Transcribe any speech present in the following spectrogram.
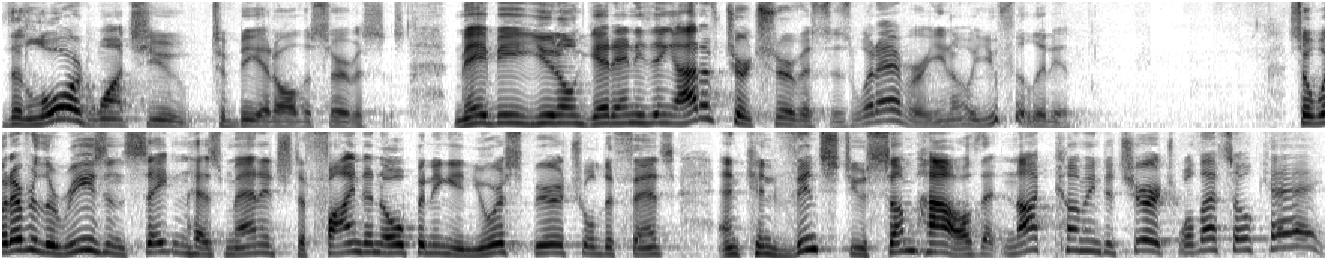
the Lord wants you to be at all the services. Maybe you don't get anything out of church services, whatever, you, know, you fill it in. So whatever the reason, Satan has managed to find an opening in your spiritual defense and convinced you somehow that not coming to church, well that's okay.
